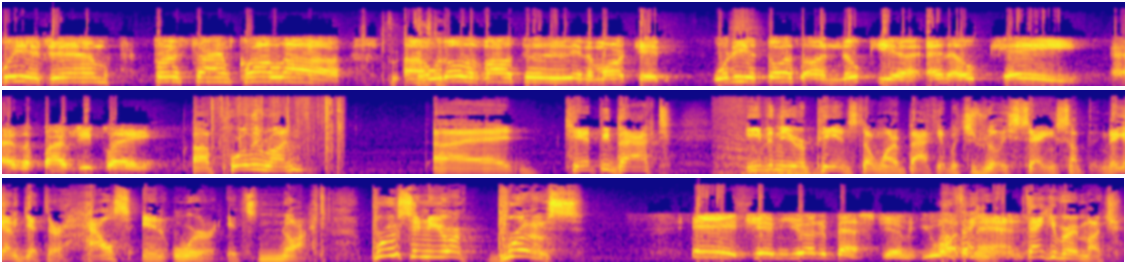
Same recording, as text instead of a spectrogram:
Booyah, Jim. First time caller. Uh, with all the volatility in the market, what are your thoughts on Nokia NOK as a 5G play? Uh, poorly run. Uh, can't be backed. Even the Europeans don't want to back it, which is really saying something. They got to get their house in order. It's not. Bruce in New York, Bruce. Hey, Jim, you're the best, Jim. You Oh, are the man. You. Thank you very much.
